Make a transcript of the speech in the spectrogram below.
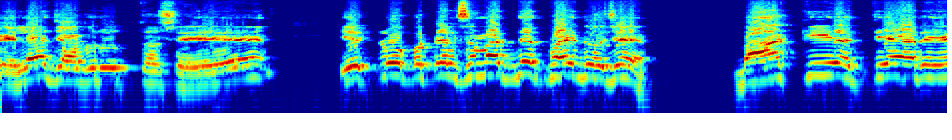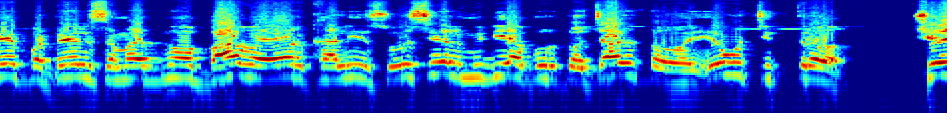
વહેલા જાગૃત થશે, એટલો પટેલ સમાજને જ ફાયદો છે. બાકી અત્યારે પટેલ સમાજનો પાવર ખાલી સોશિયલ મીડિયા પૂરતો ચાલતો હોય એવું ચિત્ર છે.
